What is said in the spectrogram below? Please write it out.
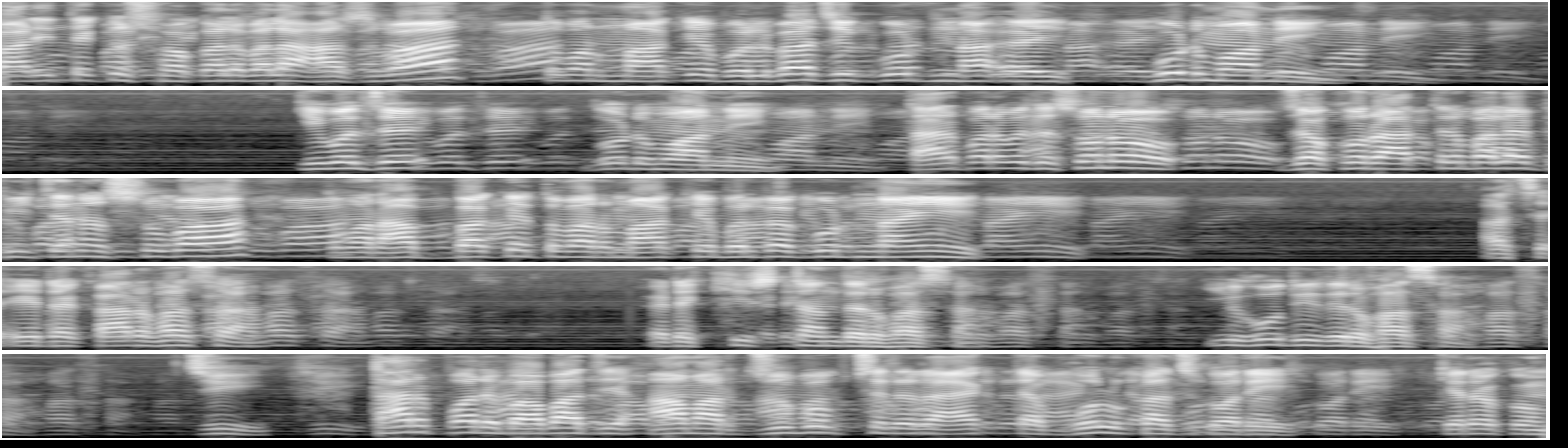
বাড়ি থেকে সকালবেলা আসবা, তোমার মাকে বলবা যে, গুড গুড মর্নিং। কি বলছে? Good morning. তারপরে বলছে, শোনো, যখন রাতের বেলা বিছানা শোবা, তোমার আব্বাকে, তোমার মাকে বলবা, গুড নাইট। আচ্ছা এটা কার ভাষা? এটা খ্রিস্টানদের ভাষা, ইহুদিদের ভাষা। জি, তারপরে বাবাজি, আমার যুবক ছেলেরা একটা ভুল কাজ করে। কীরকম?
